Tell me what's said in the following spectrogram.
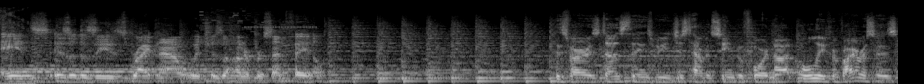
AIDS is a disease right now which is 100% fatal. This virus does things we just haven't seen before, not only for viruses,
